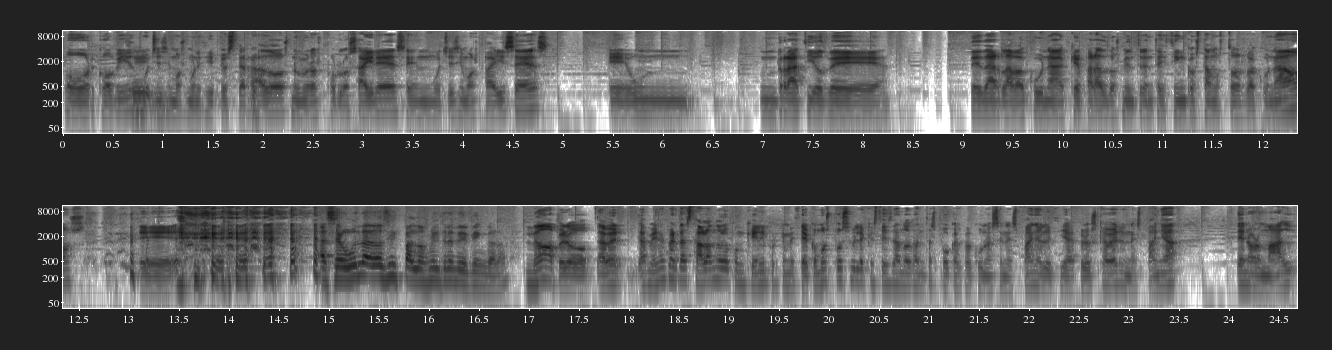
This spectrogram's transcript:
por COVID, sí. muchísimos municipios cerrados, números por los aires en muchísimos países, eh, un, un ratio de, de dar la vacuna que para el 2035 estamos todos vacunados. eh... La segunda dosis para el 2035, ¿no? No, pero a ver, a mí es verdad, estaba hablándolo con Kenny porque me decía, ¿cómo es posible que estéis dando tantas pocas vacunas en España? Le decía, pero es que a ver, en España de normal,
